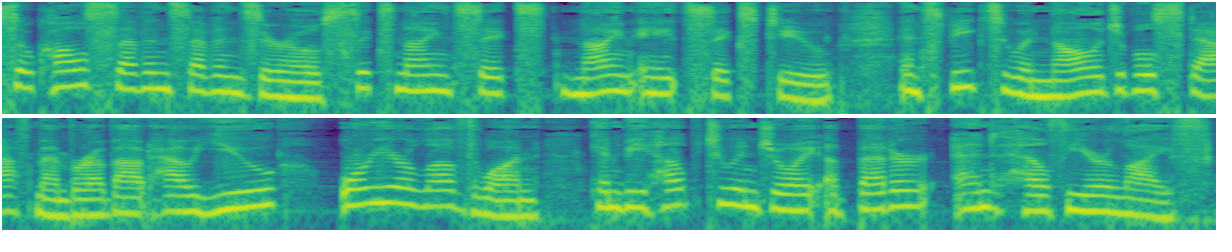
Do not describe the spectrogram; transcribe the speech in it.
So call 770-696-9862 and speak to a knowledgeable staff member about how you or your loved one can be helped to enjoy a better and healthier life.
